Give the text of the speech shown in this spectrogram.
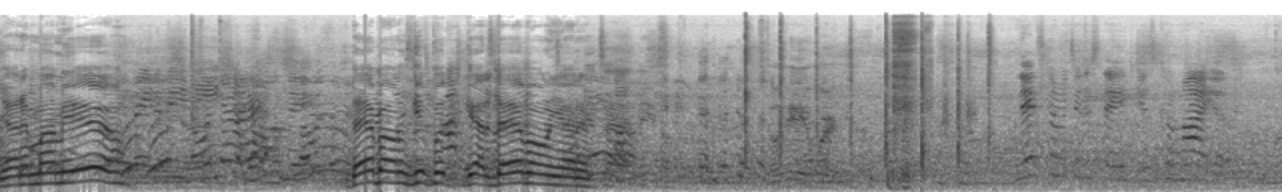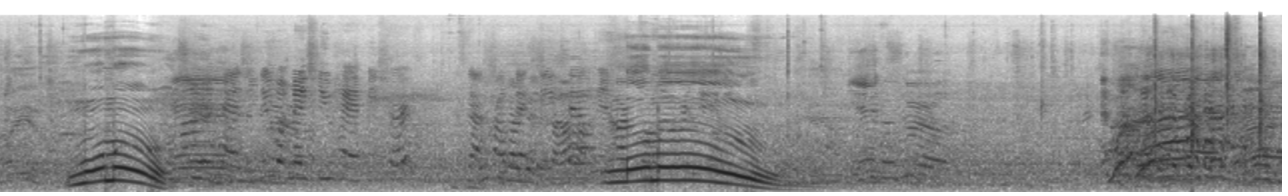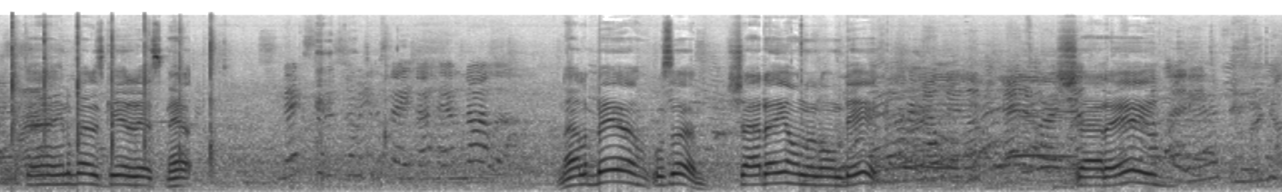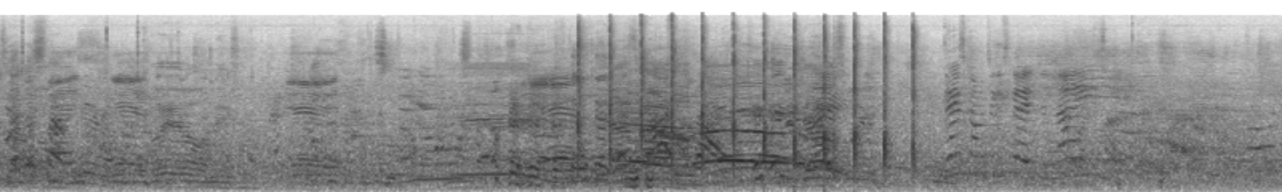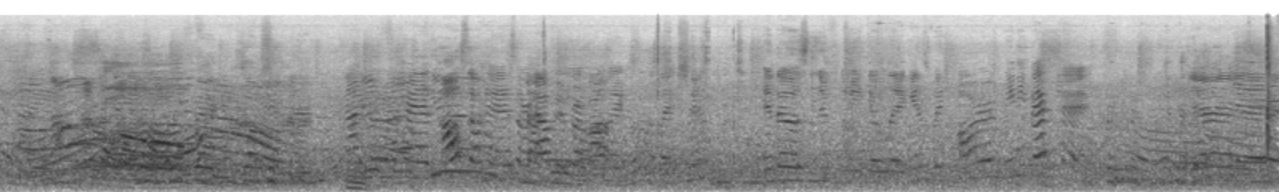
Yeah, that mommy here. Dab on him, get put, got a dab on him, yeah. Go ahead and work. Next coming to the stage is KaMya. Moo moo. KaMya has a Do What Makes You Happy shirt. It's got crossback detail and Moo moo. Ain't nobody scared of that snap. Next to this coming to the stage I have Nailah. Nailah Bell, what's up? Sade on the on deck. Sade. Next coming to the stage is Naima. Naima has, also has her outfit from our backpack.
